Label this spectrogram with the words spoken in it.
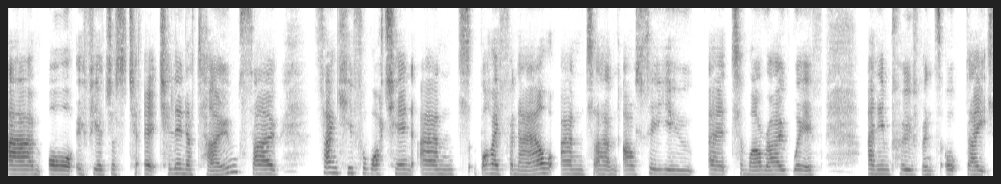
um, or if you're just uh, chilling at home. So thank you for watching and bye for now. And um, I'll see you uh, tomorrow with an improvements updates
